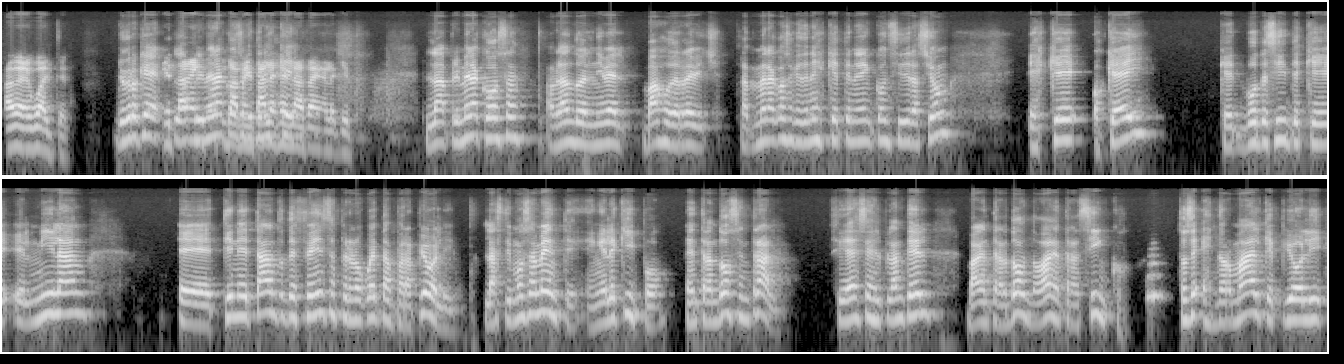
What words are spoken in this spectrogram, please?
A ver, Walter. Yo creo que la primera cosa que, que en el equipo. La primera cosa, hablando del nivel bajo de Revich, la primera cosa que tenéis que tener en consideración es que, ok, que vos decís de que el Milan eh, tiene tantos defensas, pero no cuentan para Pioli. Lastimosamente, en el equipo entran dos centrales. Si ese es el plantel, van a entrar dos, no van a entrar cinco. Entonces es normal que Pioli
